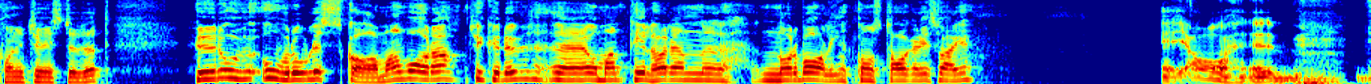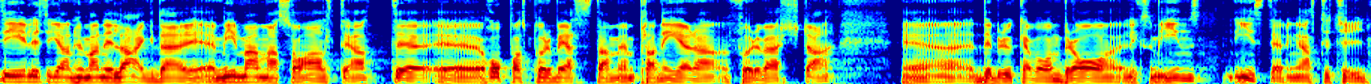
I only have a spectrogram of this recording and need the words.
Konjunkturinstitutet. Hur orolig ska man vara, tycker du, om man tillhör en normalinkomsttagare i Sverige? Ja, eh, det är lite grann hur man är lagd där. Min mamma sa alltid att eh, eh hoppas på det bästa men planera för det värsta. Eh, det brukar vara en bra liksom, in, inställning och attityd.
